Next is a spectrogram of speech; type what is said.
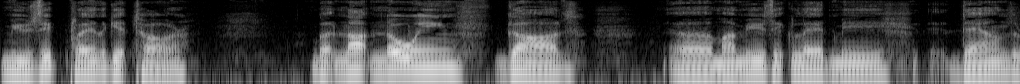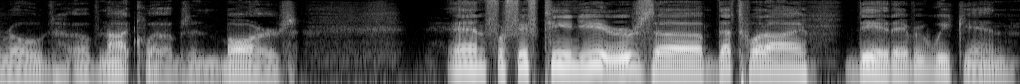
music, playing the guitar, but not knowing God, uh, my music led me down the road of nightclubs and bars. And for 15 years, uh, that's what I did every weekend.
